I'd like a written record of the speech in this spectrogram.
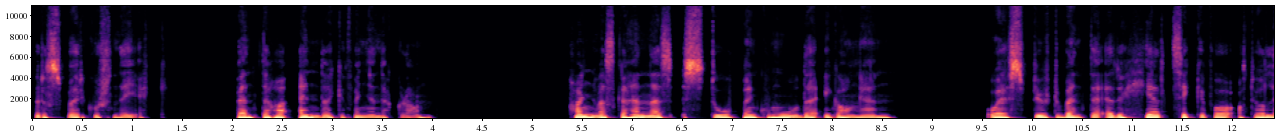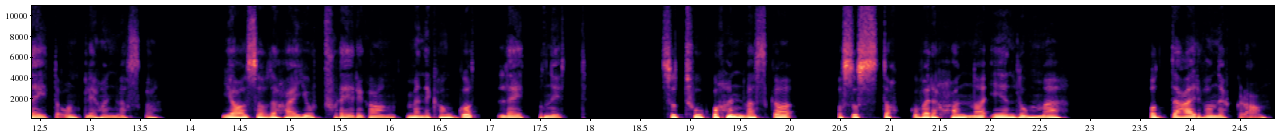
for å spørre hvordan det gikk. Bente har ennå ikke funnet nøklene. Håndveska hennes sto på en kommode i gangen, og jeg spurte Bente er du helt sikker på at du har leita ordentlig i håndveska. Ja, sa det har jeg gjort flere ganger, men jeg kan godt leite på nytt. Så tok hun håndveska og så stakk hun bare handa i en lomme, og der var nøklene.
